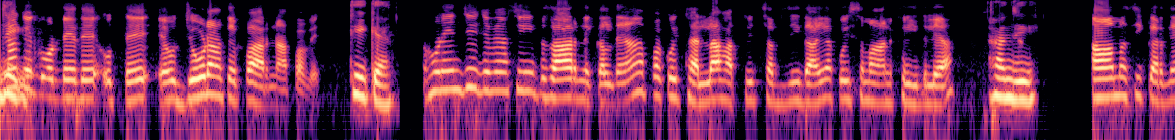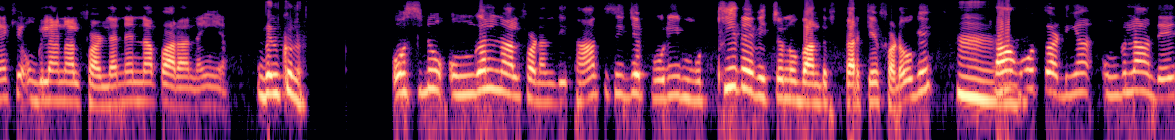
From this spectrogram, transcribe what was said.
ਨਾ ਕਿ ਗੋਡੇ ਦੇ ਉੱਤੇ ਉਹ ਜੋੜਾਂ ਤੇ ਭਾਰ ਨਾ ਪਵੇ। ਠੀਕ ਹੈ। ਹੁਣ ਇੰਜ ਹੀ ਜਿਵੇਂ ਅਸੀਂ ਬਾਜ਼ਾਰ ਨਿਕਲਦੇ ਆਂ ਆਪਾਂ ਕੋਈ ਥੈਲਾ ਹੱਥ ਵਿੱਚ ਸਬਜ਼ੀ ਦਾ ਜਾਂ ਕੋਈ ਸਮਾਨ ਖਰੀਦ ਲਿਆ। ਹਾਂਜੀ। ਆਮ ਅਸੀਂ ਕਰਦੇ ਆਂ ਕਿ ਉਂਗਲਾਂ ਨਾਲ ਫੜ ਲੈਣੇ ਇੰਨਾ ਭਾਰਾ ਨਹੀਂ ਹੈ। ਬਿਲਕੁਲ। ਉਸ ਨੂੰ ਉਂਗਲ ਨਾਲ ਫੜਨ ਦੀ ਥਾਂ ਤੁਸੀਂ ਜੇ ਪੂਰੀ ਮੁਠੀ ਦੇ ਵਿੱਚ ਉਹਨੂੰ ਬੰਦ ਕਰਕੇ ਫੜੋਗੇ ਤਾਂ ਉਹ ਤੁਹਾਡੀਆਂ ਉਂਗਲਾਂ ਦੇ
